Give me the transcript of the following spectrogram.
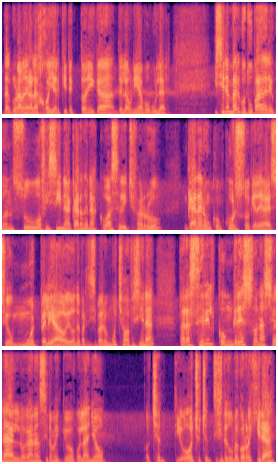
de alguna manera, la joya arquitectónica de la Unidad Popular. Y sin embargo, tu padre con su oficina, Cárdenas Kovacevic Farrú, ganan un concurso que debe haber sido muy peleado y donde participaron muchas oficinas para hacer el Congreso Nacional, lo ganan, si no me equivoco, el año 88, 87, tú me corregirás,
